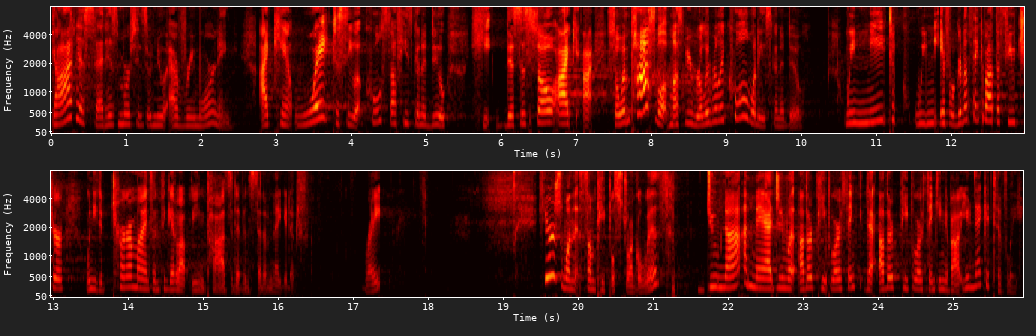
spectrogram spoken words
God has said his mercies are new every morning. I can't wait to see what cool stuff he's going to do. He, this is so I, I, so impossible. It must be really really cool what he's going to do. We need to, we, if we're going to think about the future, we need to turn our minds and think about being positive instead of negative. Right? Here's one that some people struggle with. Do not imagine what other people are think that other people are thinking about you negatively.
